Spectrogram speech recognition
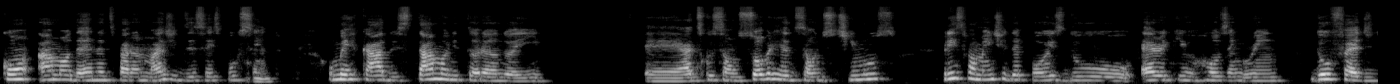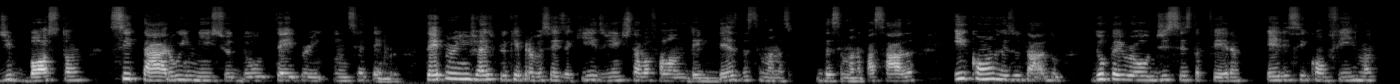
com a Moderna disparando mais de 16%. O mercado está monitorando aí é, a discussão sobre redução de estímulos, principalmente depois do Eric Rosengren, do Fed de Boston, citar o início do tapering em setembro. Tapering já expliquei para vocês aqui, a gente estava falando dele desde a semana, da semana passada, e com o resultado do payroll de sexta-feira, ele se confirma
